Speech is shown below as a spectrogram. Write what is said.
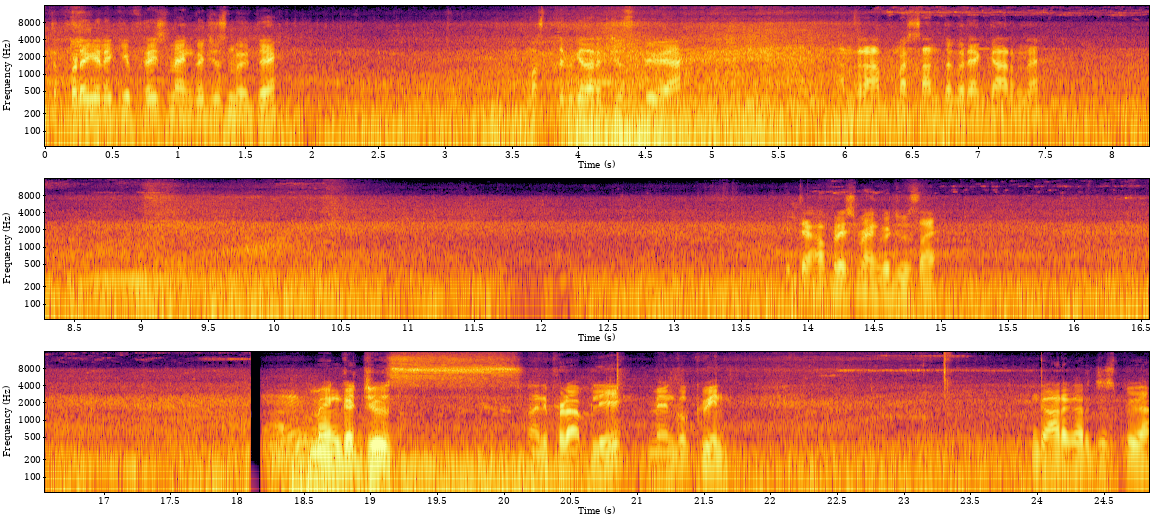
इथं पुढे गेले की फ्रेश मँगो ज्यूस मिळते मस्तपैकी जरा ज्यूस पिऊया. आणि जरा आत्मा शांत करूया गारनं. इथे हा फ्रेश मँगो ज्यूस आहे. मँगो ज्यूस आणि पुढे आपली मँगो क्वीन गार गार ज्यूस पिऊया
